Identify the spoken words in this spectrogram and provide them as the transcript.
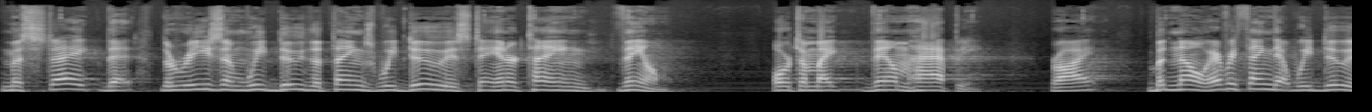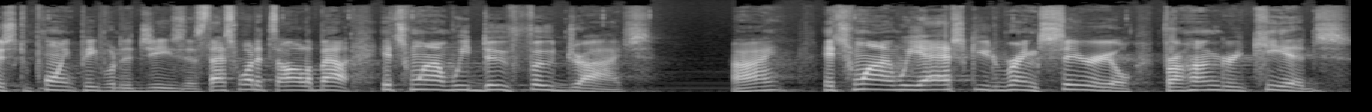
mistake that the reason we do the things we do is to entertain them or to make them happy, right? But no, everything that we do is to point people to Jesus. That's what it's all about. It's why we do food drives, all right? It's why we ask you to bring cereal for hungry kids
